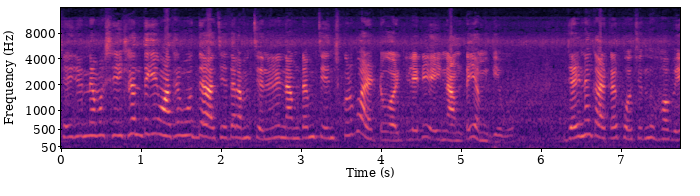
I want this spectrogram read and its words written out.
সেই জন্য আমার সেইখান থেকেই মাথার মধ্যে আছে, তাহলে আমার চ্যানেলের নামটা আমি চেঞ্জ করব আর একটা ওয়ার্কি লেডি এই নামটাই আমি দেবো জানি না কার কার পছন্দ হবে,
